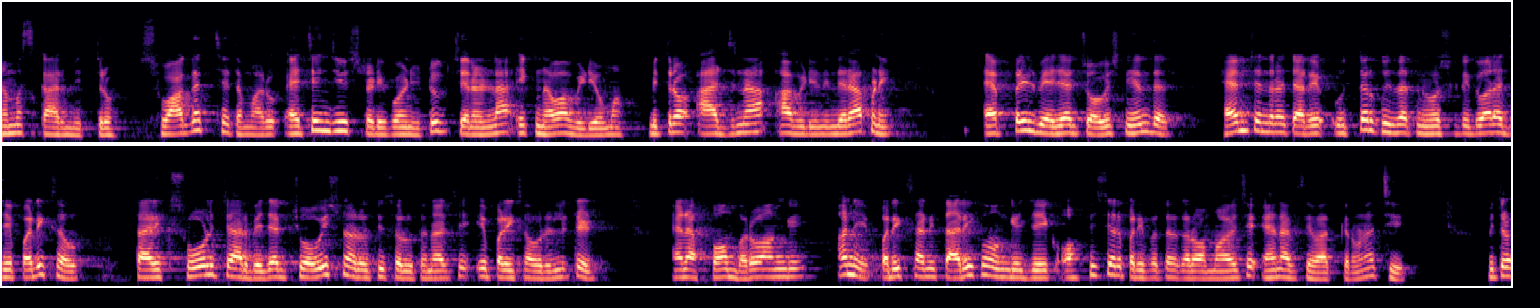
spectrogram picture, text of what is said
નમસ્કાર મિત્રો. સ્વાગત છે તમારું એચએનજી સ્ટડી પોઈન્ટ યુટ્યુબ ચેનલના એક નવા વિડીયોમાં. મિત્રો, આજના આ વિડીયોની અંદર આપણે એપ્રિલ બે હજાર ચોવીસની અંદર હેમચંદ્રાચાર્ય ઉત્તર ગુજરાત યુનિવર્સિટી દ્વારા જે પરીક્ષાઓ તારીખ સોળ ચાર બે હજાર ચોવીસના રોજથી શરૂ થનાર છે, એ પરીક્ષાઓ રિલેટેડ એના ફોર્મ ભરવા અંગે અને પરીક્ષાની તારીખો અંગે જે એક ઓફિશિયલ પરિપત્ર કરવામાં આવ્યો છે, એના વિશે વાત કરવાના છીએ. મિત્રો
